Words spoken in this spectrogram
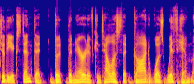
To the extent that the, the narrative can tell us that God was with him,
